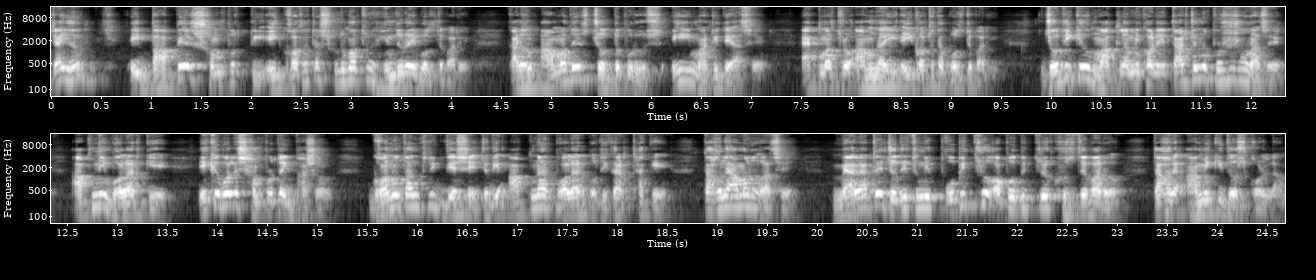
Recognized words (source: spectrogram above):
যাই হোক, এই বাপের সম্পত্তি, এই কথাটা শুধুমাত্র হিন্দুরাই বলতে পারে। কারণ আমাদের চোদ্দ পুরুষ এই মাটিতে আছে। একমাত্র আমরাই এই কথাটা বলতে পারি। যদি কেউ মাতলামি করে, তার জন্য প্রশাসন আছে। আপনি বলার কে? একে বলে সাম্প্রদায়িক ভাষণ। গণতান্ত্রিক দেশে যদি আপনার বলার অধিকার থাকে, তাহলে আমারও আছে। মেলাতে যদি তুমি পবিত্র অপবিত্র খুঁজতে পারো তাহলে আমি কি দোষ করলাম?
